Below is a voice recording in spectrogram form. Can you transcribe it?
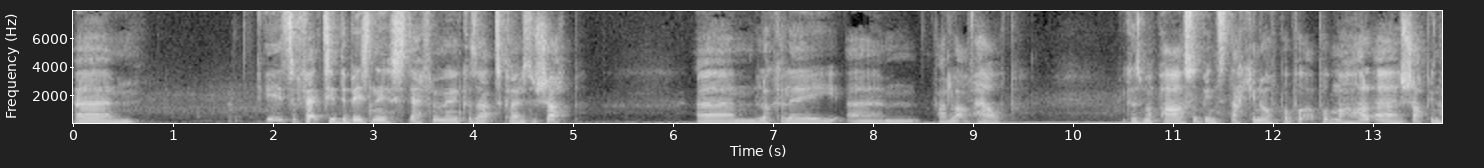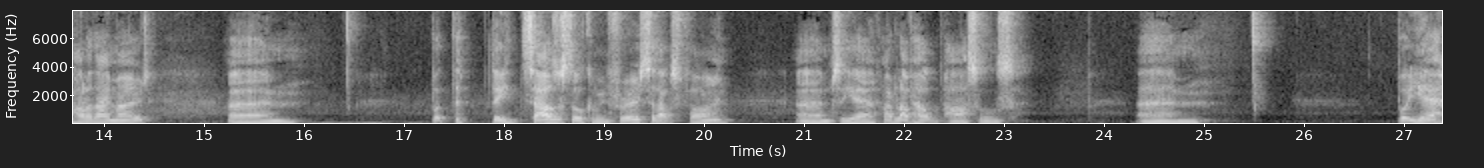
um it's affected the business definitely because I had to close the shop. Um luckily um I've had a lot of help because my parcel's been stacking up. I put, I put my uh, shop in holiday mode. Um but the the sales are still coming through so that was fine. Um, so yeah, I had a lot of help with parcels. Um, but yeah,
